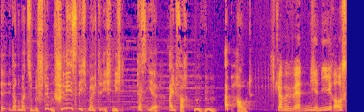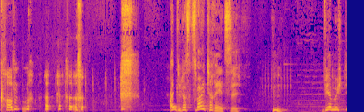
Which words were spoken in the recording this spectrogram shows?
äh, darüber zu bestimmen. Schließlich möchte ich nicht, dass ihr einfach abhaut. Ich glaube, wir werden hier nie rauskommen. Also das zweite Rätsel. Hm. Wer möchte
